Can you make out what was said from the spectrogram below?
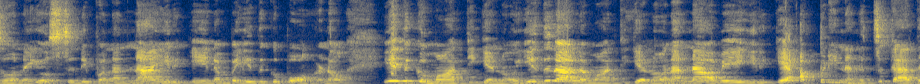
ஜோனை யோசிச்சுட்டு இப்போ நன்னா இருக்கே நம்ம எதுக்கு போகணும் எதுக்கு மாற்றிக்கணும் எதனால மாற்றிக்கணும் நன்னாவே இருக்கே அப்படி நினச்சிக்காத.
